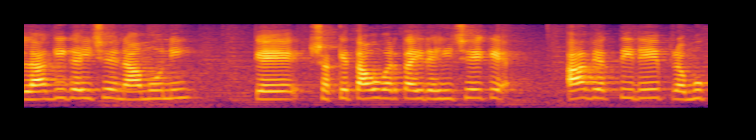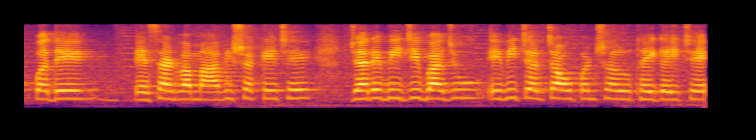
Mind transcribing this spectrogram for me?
લાગી ગઈ છે નામોની કે શક્યતાઓ વર્તાઈ રહી છે કે આ વ્યક્તિને પ્રમુખ પદે બેસાડવામાં આવી શકે છે. જ્યારે બીજી બાજુ એવી ચર્ચાઓ પણ શરૂ થઈ ગઈ છે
